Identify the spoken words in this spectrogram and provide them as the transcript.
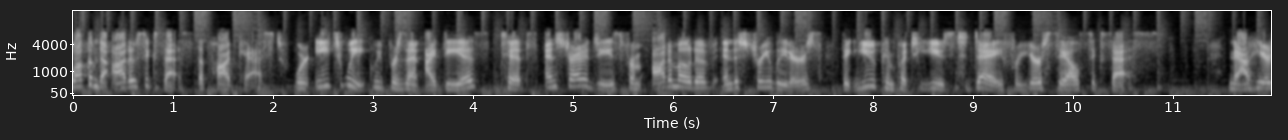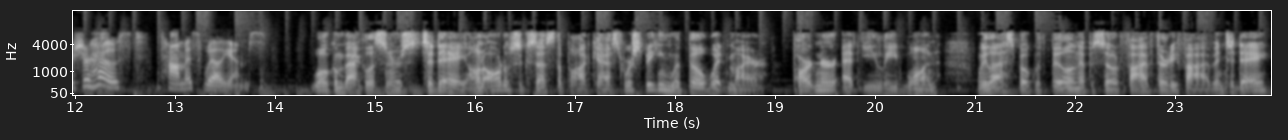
Welcome to Auto Success, the podcast, where each week we present ideas, tips, and strategies from automotive industry leaders that you can put to use today for your sales success. Now, here's your host, Thomas Williams. Welcome back, listeners. Today on Auto Success, the podcast, we're speaking with Bill Whitmire, partner at eLead One. We last spoke with Bill in episode 535, and today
